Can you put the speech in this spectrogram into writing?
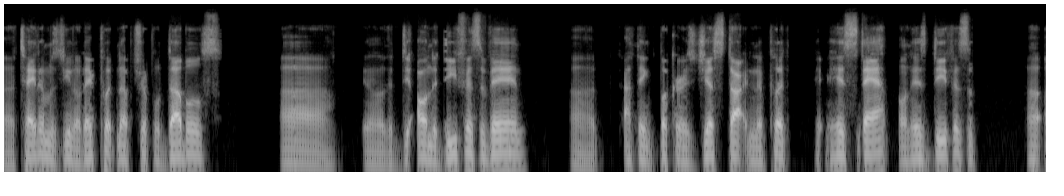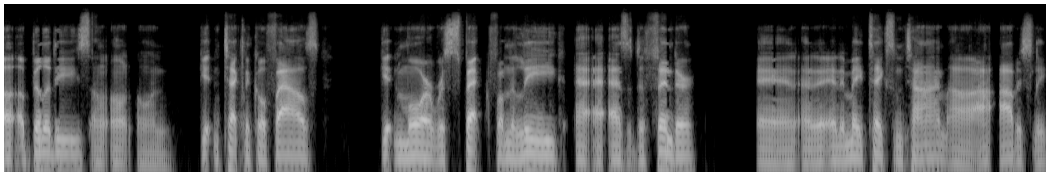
uh, Tatum's. You know, they're putting up triple doubles. Uh, you know, the, on the defensive end, uh, I think Booker is just starting to put his stamp on his defensive uh, uh abilities on, on, on getting technical fouls, getting more respect from the league a, as a defender, and, and it may take some time, uh, obviously.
